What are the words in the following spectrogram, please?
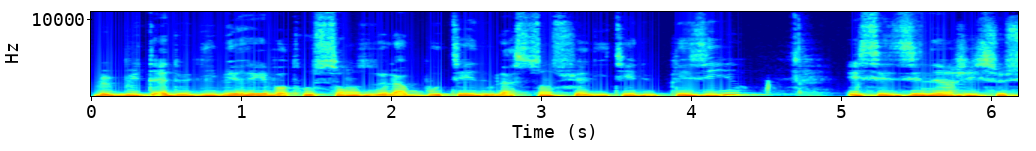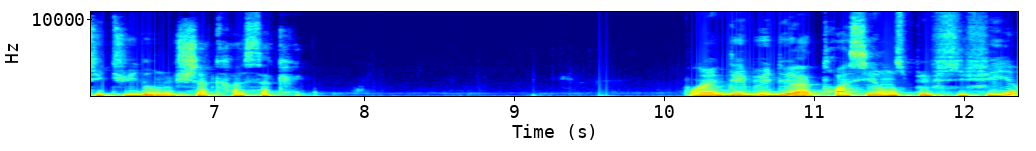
Le but est de libérer votre sens de la beauté, de la sensualité du plaisir et ces énergies se situent dans le chakra sacré. Pour un début de trois séances peuvent suffire.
